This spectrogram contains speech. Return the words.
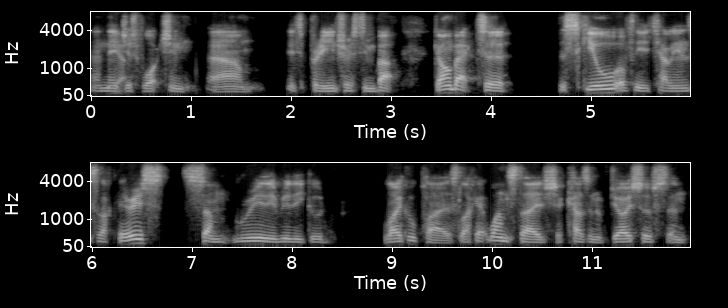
and they're Yeah. just watching. Um, it's pretty interesting. But going back to the skill of the Italians, like there is some really really good local players. Like at one stage, a cousin of Joseph's and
